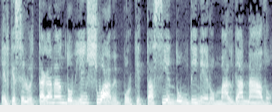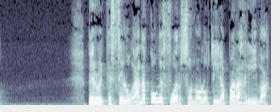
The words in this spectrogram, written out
El que se lo está ganando bien suave porque está haciendo un dinero mal ganado. Pero el que se lo gana con esfuerzo no lo tira para arriba.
